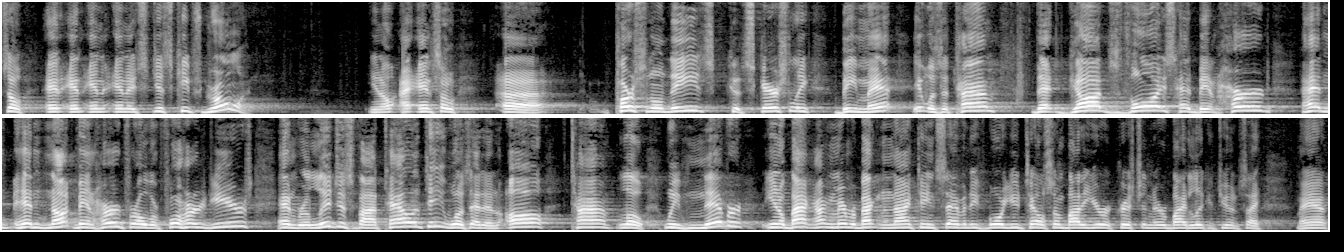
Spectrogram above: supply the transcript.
so, and, and, and, and it just keeps growing. You know, and so uh, personal needs could scarcely be met. It was a time that God's voice had been heard, had, had not been heard for over 400 years, and religious vitality was at an all time low. We've never, you know, back, I remember back in the 1970s, boy, you tell somebody you're a Christian, everybody look at you and say, man,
